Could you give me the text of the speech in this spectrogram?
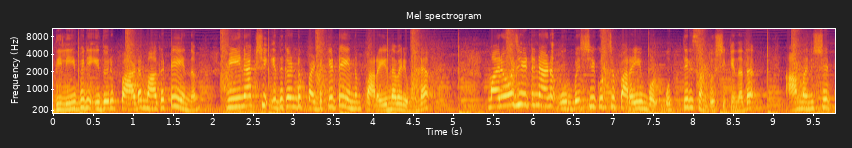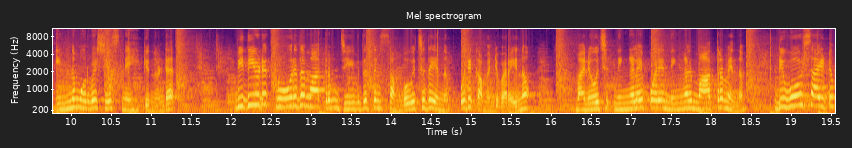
ദിലീപിന് ഇതൊരു പാഠമാകട്ടെ എന്നും മീനാക്ഷി ഇത് കണ്ട് പഠിക്കട്ടെ എന്നും പറയുന്നവരുമുണ്ട്. മനോജേട്ടനാണ് ഉർവശിയെക്കുറിച്ച് പറയുമ്പോൾ ഒത്തിരി സന്തോഷിക്കുന്നത്. ആ മനുഷ്യൻ ഇന്നും ഉർവശിയെ സ്നേഹിക്കുന്നുണ്ട്. വിധിയുടെ ക്രൂരത മാത്രം ജീവിതത്തിൽ സംഭവിച്ചത് എന്നും ഒരു കമന്റ് പറയുന്നു. മനോജ് നിങ്ങളെപ്പോലെ നിങ്ങൾ മാത്രമെന്നും ഡിവോഴ്സ് ആയിട്ടും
